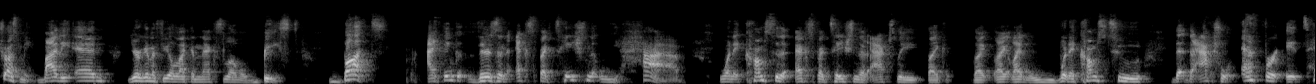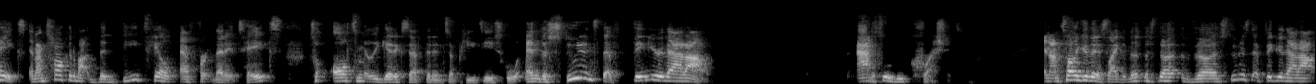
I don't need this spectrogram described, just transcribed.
Trust me, by the end, you're gonna feel like a next level beast. But I think there's an expectation that we have when it comes to the expectation that actually like like like like when it comes to the, the actual effort it takes and i'm talking about the detailed effort that it takes to ultimately get accepted into pt school and the students that figure that out absolutely crush it. And I'm telling you this, like the, the, the, students that figure that out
